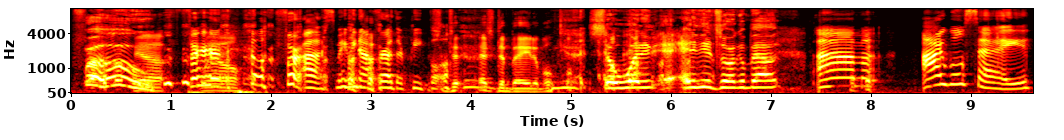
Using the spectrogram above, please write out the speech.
For who? yeah. for well, for us, maybe not for other people. d- that's debatable. So what? Did, anything to talk about? Um, I will say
